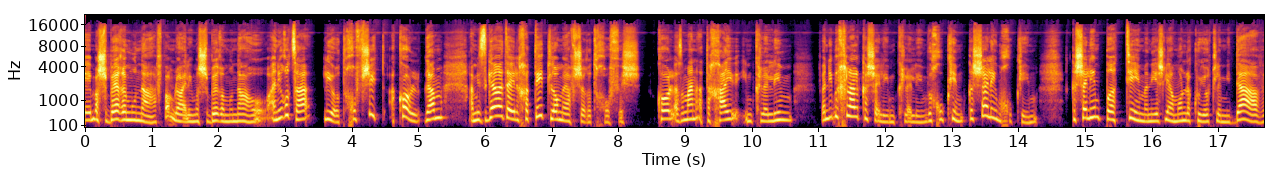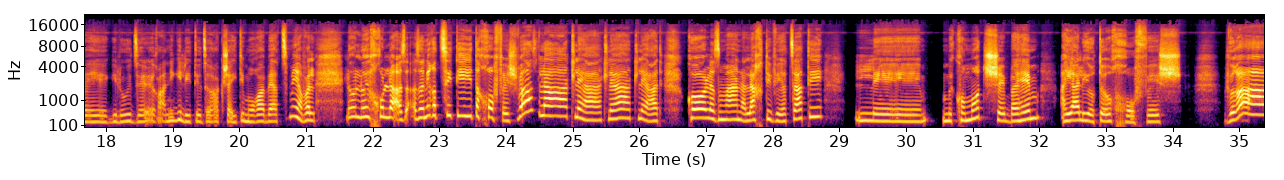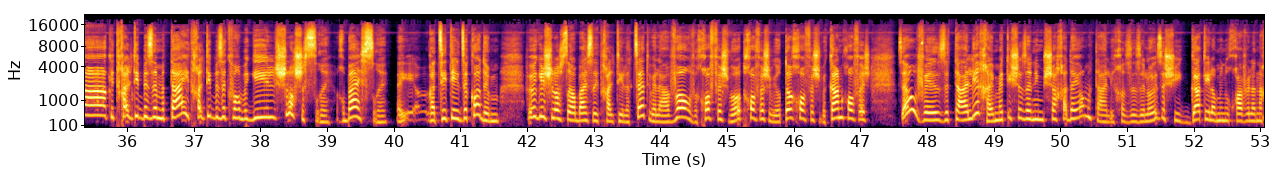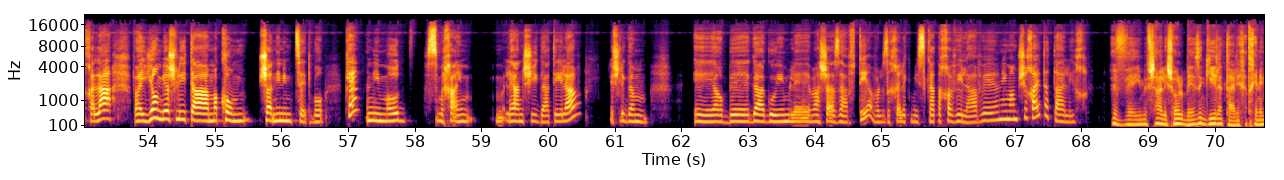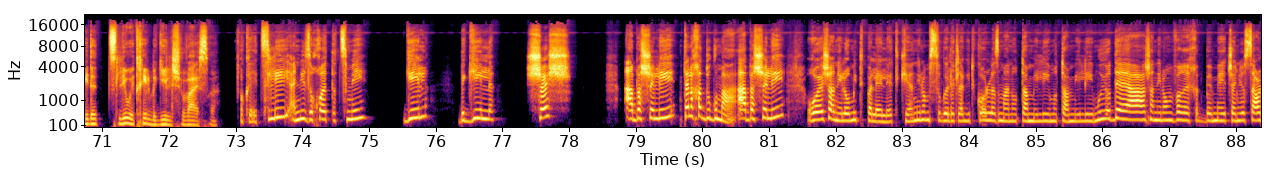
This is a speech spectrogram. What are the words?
המשבר אה, אמונה, אף פעם לא היה לי משבר אמונה, או, אני רוצה להיות חופשית, הכל, גם המסגרת ההלכתית לא מאפשרת חופש. כל הזמן אתה חי עם כללים, ואני בכלל קשה לי עם כללים וחוקים, קשה לי עם חוקים, קשה לי עם פרטים, אני יש לי המון לקויות למידה וגילו את זה, אני גיליתי את זה רק כשהייתי מורה בעצמי, אבל לא, לא יכולה, אז, אז אני רציתי את החופש, ואז לאט לאט לאט לאט כל הזמן הלכתי ויצאתי למקומות שבהם היה לי יותר חופש, ורק התחלתי בזה מתי? התחלתי בזה כבר בגיל 13, 14, רציתי את זה קודם, ובגיל 13-14 התחלתי לצאת ולעבור וחופש ועוד חופש ויותר חופש וכאן חופש, זהו וזה תהליך, האמת היא שזה נמשך עד היום התהליך הזה, זה לא איזה שהגעתי למנוחה ולנחלה והיום יש לי את המקום שאני נמצאת בו, כן, אני מאוד שמחה עם לאן שהגעתי אליו, יש לי גם הרבה געגועים למה שעזבתי, אבל זה חלק מעסקת החבילה ואני ממשיכה את התהליך. ואם אפשר לשאול באיזה גיל התהליך התחיל, נגיד אצלי הוא התחיל בגיל 17. אוקיי, אצלי אני זוכרת את עצמי, גיל, בגיל 6, אבא שלי, אתן לך דוגמה, אבא שלי רואה שאני לא מתפללת, כי אני לא מסוגלת להגיד כל הזמן אותם מילים, אותם מילים, הוא יודע שאני לא מברכת באמת, שאני עושה,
